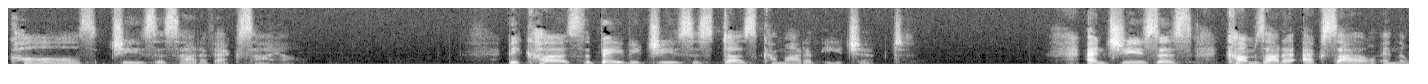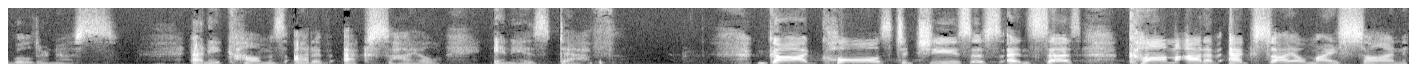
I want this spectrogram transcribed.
calls Jesus out of exile. Because the baby Jesus does come out of Egypt. And Jesus comes out of exile in the wilderness. And he comes out of exile in his death. God calls to Jesus and says, Come out of exile, my son.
